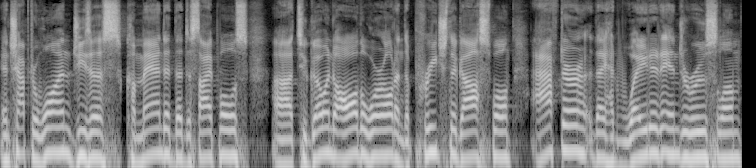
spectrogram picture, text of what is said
in chapter one, Jesus commanded the disciples uh, to go into all the world and to preach the gospel after they had waited in Jerusalem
